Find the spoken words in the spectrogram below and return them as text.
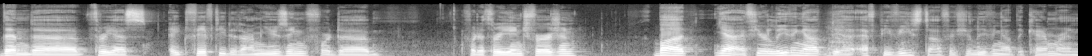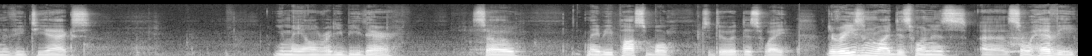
than the 3S850 that I'm using for the for the 3 inch version. But yeah, if you're leaving out the FPV stuff, if you're leaving out the camera and the VTX, you may already be there. So it may be possible to do it this way. The reason why this one is uh, so heavy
